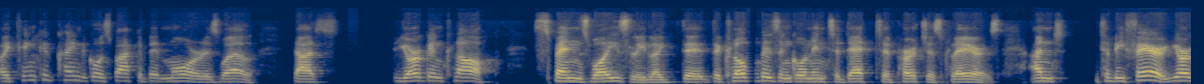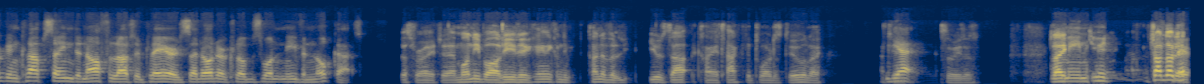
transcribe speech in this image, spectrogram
I think it kind of goes back a bit more as well that Jurgen Klopp spends wisely. Like the, the club isn't going into debt to purchase players. And to be fair, Jurgen Klopp signed an awful lot of players that other clubs wouldn't even look at. That's right. Yeah, Moneyball. He they kind of kind of used that kind of tactic towards us too. Like, I think. Yeah, So he did. I mean, Do John W. Fair.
